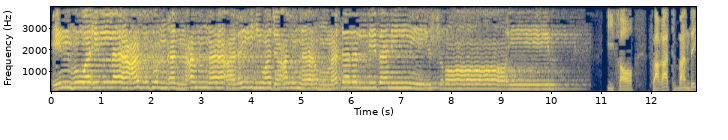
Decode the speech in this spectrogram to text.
این هو الا عبد انعمنا عليه وجعلناه مثلا لبنی اسرائیل. عیسی فقط بنده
